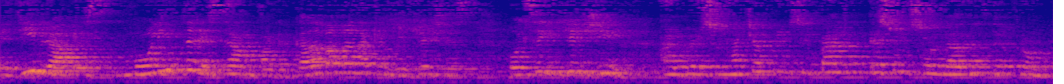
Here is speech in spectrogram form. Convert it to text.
El llibre és molt interessant perquè cada vegada que llegeixes vols seguir llegint. El personatge principal és un soldadet de front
